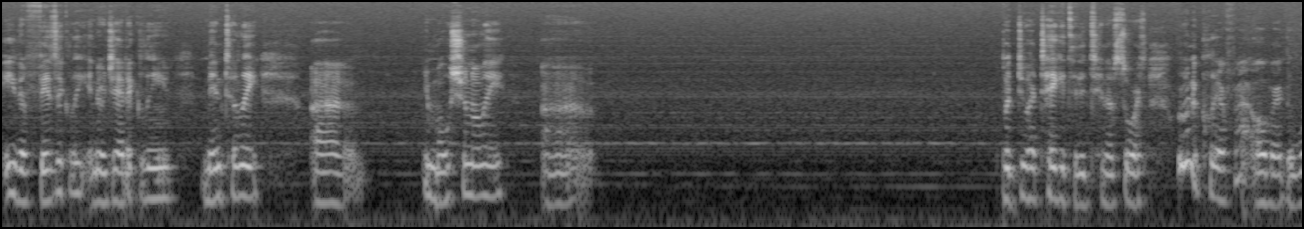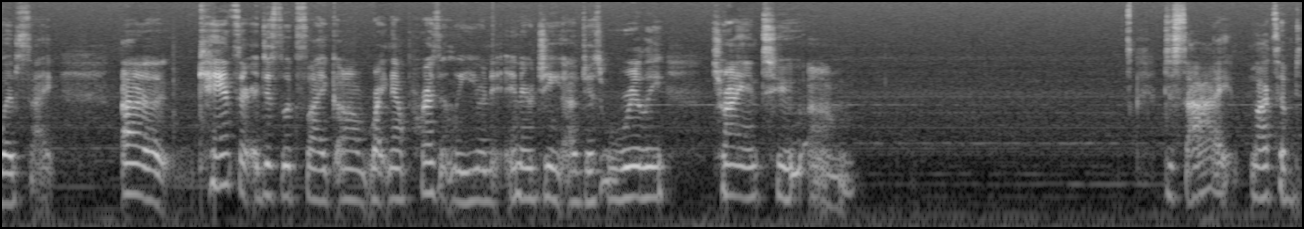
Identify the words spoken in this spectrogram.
either physically, energetically, mentally, uh, emotionally. Uh, but do I take it to the Ten of Swords? We're going to clarify over the website. Uh, cancer, it just looks like um, right now, presently, you're in the energy of just really trying to um, decide lots of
